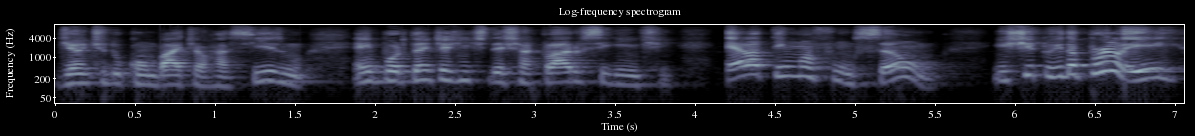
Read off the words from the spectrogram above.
diante do combate ao racismo, é importante a gente deixar claro o seguinte: ela tem uma função instituída por lei.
